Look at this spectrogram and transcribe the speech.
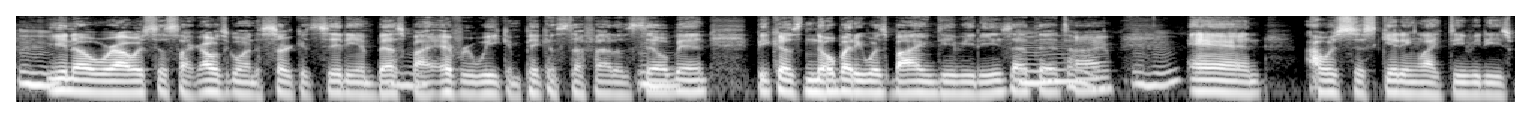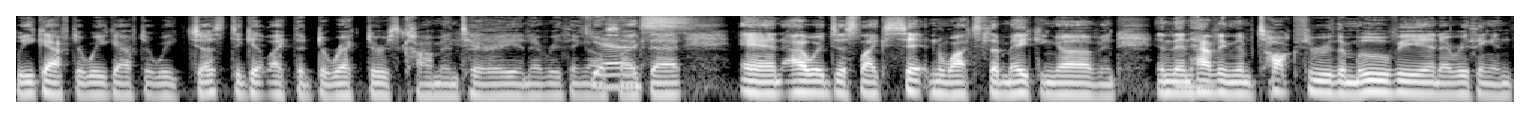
you know, where I was just like I was going to Circuit City and Best Mm-hmm. Buy every week and picking stuff out of the sale bin because nobody was buying DVDs at that Mm-hmm. time. And I was just getting like DVDs week after week after week just to get like the director's commentary and everything else like that. And I would just like sit and watch the making of and and then having them talk through the movie and everything and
